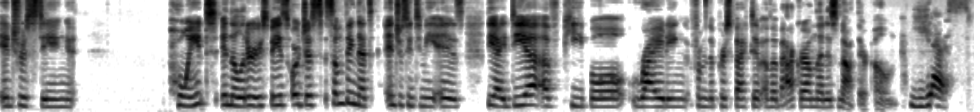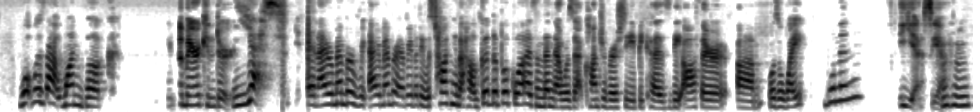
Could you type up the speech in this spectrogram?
interesting point in the literary space or just something that's interesting to me is the idea of people writing from the perspective of a background that is not their own Yes. What was that one book? american dirt Yes. And I remember I remember everybody was talking about how good the book was and then there was that controversy because the author um, was a white woman yes yeah mhm,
